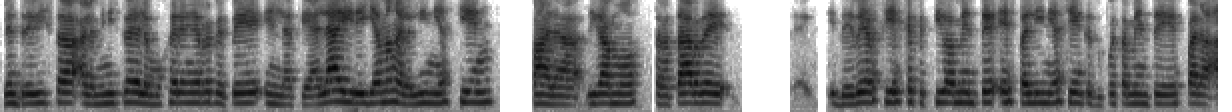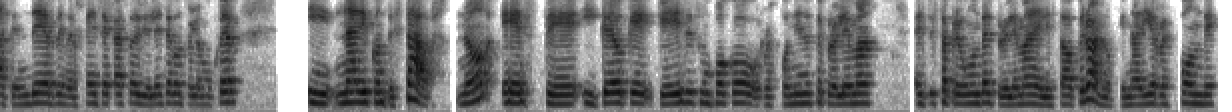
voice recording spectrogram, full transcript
la entrevista a la ministra de la Mujer en RPP en la que al aire llaman a la línea 100 para, digamos, tratar de, de ver si es que efectivamente esta línea 100, que supuestamente es para atender de emergencia caso de violencia contra la mujer, y nadie contestaba, ¿no? Este, y creo que, que ese es un poco respondiendo a este problema esta pregunta el problema del Estado peruano, que nadie responde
